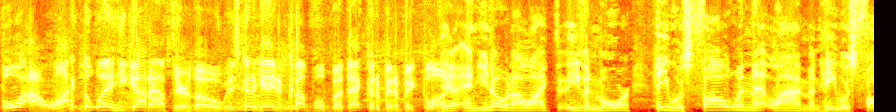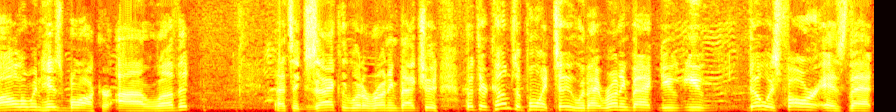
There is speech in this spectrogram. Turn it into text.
Boy, I like the way he got out there, though. He's going to gain a couple, but that could have been a big play. Yeah, and you know what I liked even more? He was following that lineman. He was following his blocker. I love it. That's exactly what a running back should. But there comes a point too where that running back you you go as far as that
